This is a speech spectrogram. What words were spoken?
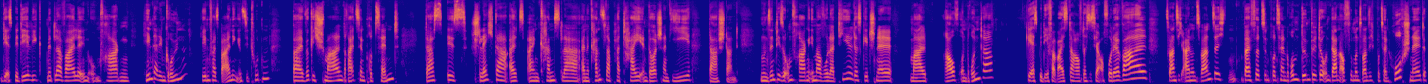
die SPD liegt mittlerweile in Umfragen hinter den Grünen, jedenfalls bei einigen Instituten, bei wirklich schmalen 13 Prozent. Das ist schlechter als ein Kanzler, eine Kanzlerpartei in Deutschland je dastand. Nun sind diese Umfragen immer volatil. Das geht schnell mal rauf und runter. Die SPD verweist darauf, dass es ja auch vor der Wahl 2021 bei 14 Prozent rumdümpelte und dann auf 25 Prozent hochschnellte.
